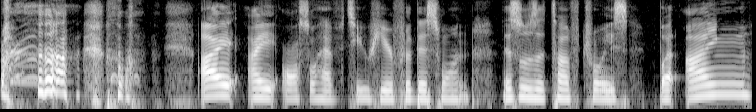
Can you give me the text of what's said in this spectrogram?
I I also have two here for this one. This was a tough choice, but I'm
